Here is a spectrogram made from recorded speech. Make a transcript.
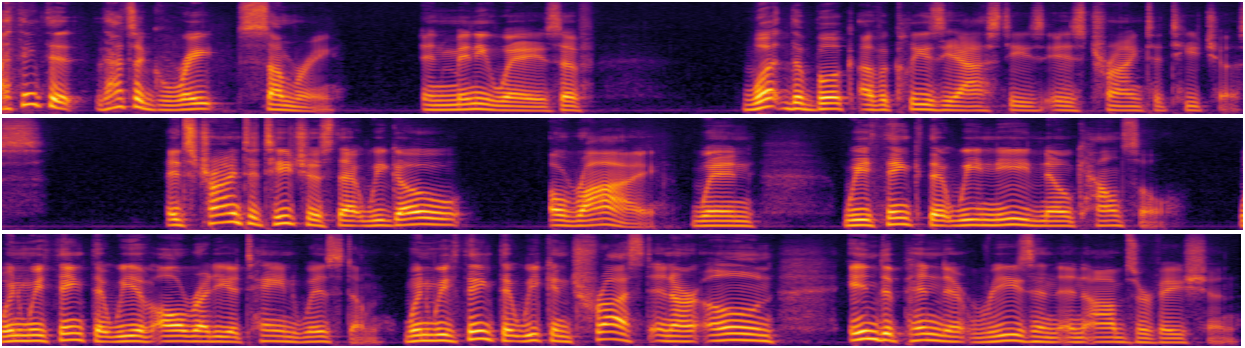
I think that that's a great summary in many ways of what the book of Ecclesiastes is trying to teach us. It's trying to teach us that we go awry when we think that we need no counsel, when we think that we have already attained wisdom, when we think that we can trust in our own independent reason and observation.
